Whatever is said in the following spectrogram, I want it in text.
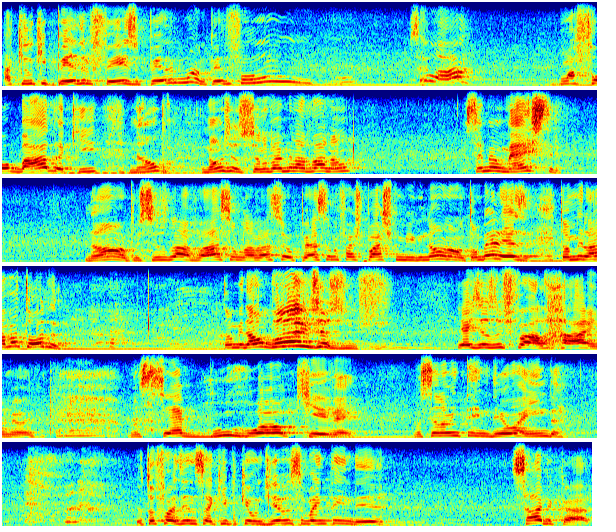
aquilo que Pedro fez, o Pedro, mano, Pedro foi um, um sei lá, um afobado aqui. Não, não, Jesus, você não vai me lavar, não. Você é meu mestre. Não, eu preciso lavar, se eu não lavar seu pé, você não faz parte comigo. Não, não, então beleza. Então me lava todo. Então me dá um banho, Jesus. E aí Jesus fala, ai meu, você é burro ou é o quê, velho? Você não entendeu ainda. Eu estou fazendo isso aqui porque um dia você vai entender. Sabe, cara?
